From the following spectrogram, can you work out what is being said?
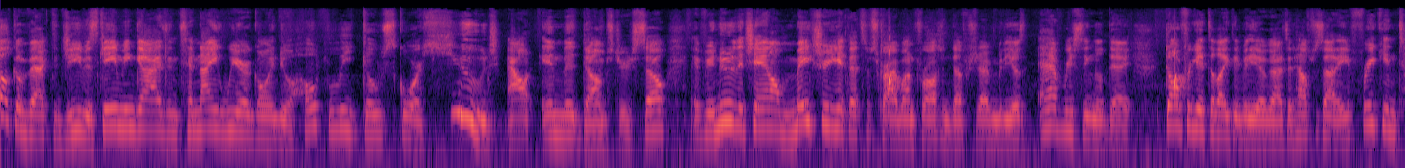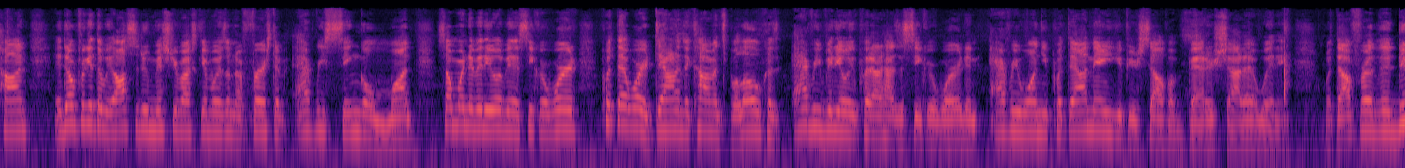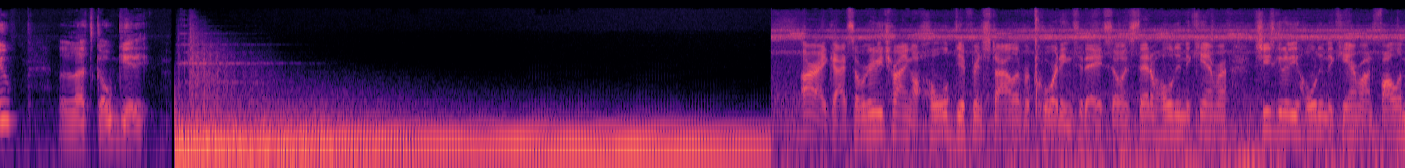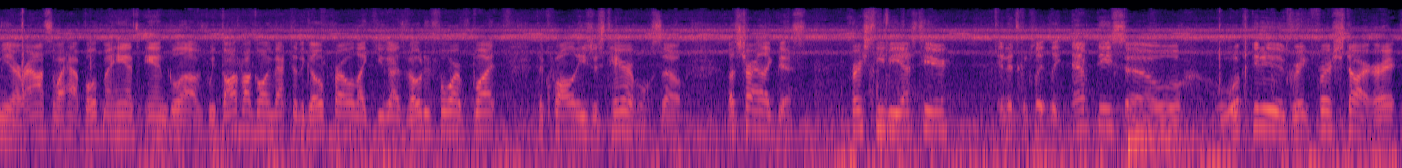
Welcome back to Jebus Gaming, guys, and tonight we are going to hopefully go score huge out in the dumpsters. So, if you're new to the channel, make sure you hit that subscribe button for awesome dumpster diving videos every single day. Don't forget to like the video, guys. It helps us out a freaking ton. And don't forget that we also do mystery box giveaways on the first of every single month. Somewhere in the video will be a secret word. Put that word down in the comments below because every video we put out has a secret word, and every one you put down there, you give yourself a better shot at winning. Without further ado, let's go get it. Alright guys, so we're going to be trying a whole different style of recording today. So instead of holding the camera, she's going to be holding the camera and following me around so I have both my hands and gloves. We thought about going back to the GoPro like you guys voted for, but the quality is just terrible. So let's try it like this. First CVS here, and it's completely empty, so whoop-de-doo, great first start, right?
